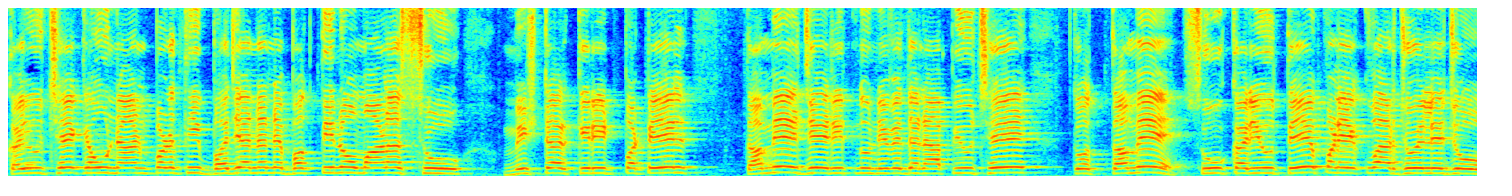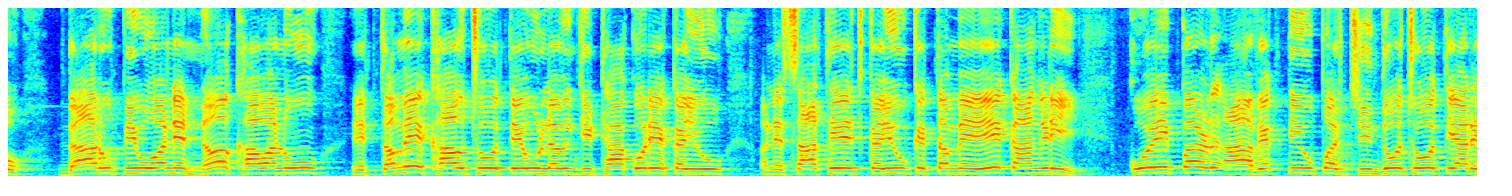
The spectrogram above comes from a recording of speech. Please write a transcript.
કહ્યું છે કે હું નાનપણથી ભજન અને ભક્તિનો માણસ છું. મિસ્ટર કિરીટ પટેલ, તમે જે રીતનું નિવેદન આપ્યું છે, તો તમે શું કર્યું તે પણ એકવાર જોઈ લેજો. દારૂ પીવો અને ન ખાવાનું એ તમે ખાવ છો તેવું લવિંગજી ઠાકોરે કહ્યું. અને સાથે જ કહ્યું કે તમે એક આંગળી કોઈ પણ આ વ્યક્તિ ઉપર ચીંધો છો ત્યારે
